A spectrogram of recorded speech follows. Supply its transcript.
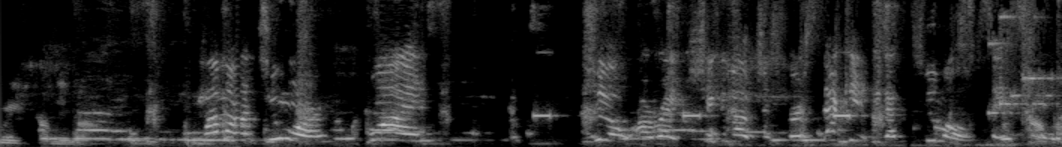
Come on, two more. One, two. All right, shake them out just for a second. We got sumo. Say sumo.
